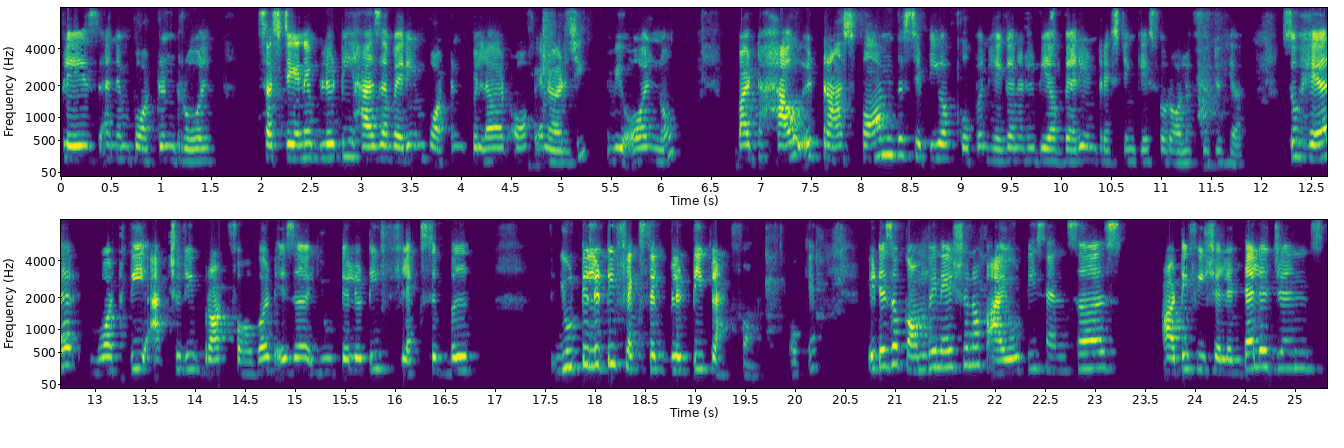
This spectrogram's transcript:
plays an important role. Sustainability has a very important pillar of energy, we all know. But how it transformed the city of Copenhagen, it'll be a very interesting case for all of you to hear. So, here, what we actually brought forward is a utility flexible utility flexibility platform okay it is a combination of iot sensors artificial intelligence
